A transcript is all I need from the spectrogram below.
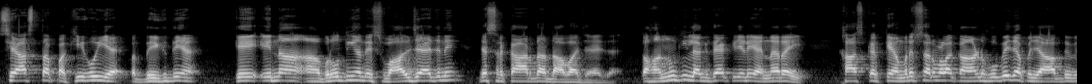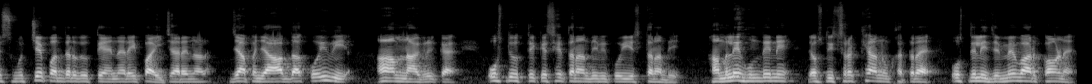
ਸਿਆਸਤ ਤਾਂ ਭਖੀ ਹੋਈ ਹੈ, ਪਰ ਦੇਖਦੇ ਹਾਂ ਕਿ ਇਹਨਾਂ ਵਿਰੋਧੀਆਂ ਦੇ ਸਵਾਲ ਜਾਇਜ਼ ਨੇ ਜਾਂ ਸਰਕਾਰ ਦਾ ਦਾਵਾ ਜਾਇਜ਼ ਹੈ। ਤੁਹਾਨੂੰ ਕੀ ਲੱਗਦਾ ਹੈ ਕਿ ਜਿਹੜੇ ਐੱਨ ਆਰ ਆਈ, ਖਾਸ ਕਰਕੇ ਅੰਮ੍ਰਿਤਸਰ ਵਾਲਾ ਕਾਂਡ ਹੋਵੇ ਜਾਂ ਪੰਜਾਬ ਦੇ ਵਿੱਚ ਸਮੁੱਚੇ ਪੱਧਰ ਦੇ ਉੱਤੇ ਐੱਨ ਆਰ ਆਈ ਭਾਈਚਾਰੇ ਨਾਲ ਜਾਂ ਪੰਜਾਬ ਦਾ ਕੋਈ ਵੀ ਆਮ ਨਾਗਰਿਕ ਹੈ, ਉਸ ਦੇ ਉੱਤੇ ਕਿਸੇ ਤਰ੍ਹਾਂ ਦੀ ਵੀ ਕੋਈ ਇਸ ਤਰ੍ਹਾਂ ਦੇ ਹਮਲੇ ਹੁੰਦੇ ਨੇ ਜਾਂ ਉਸ ਦੀ ਸੁਰੱਖਿਆ ਨੂੰ ਖਤਰਾ ਹੈ ਉਸ ਦੇ ਲਈ ਜ਼ਿੰਮੇਵਾਰ ਕੌਣ ਹੈ,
